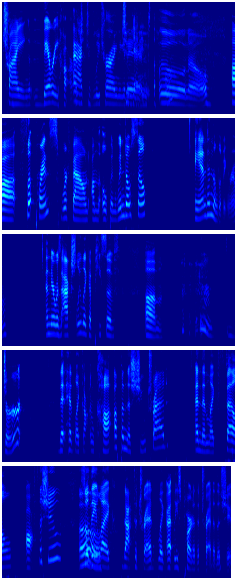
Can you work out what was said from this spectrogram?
trying very hard. Actively trying to get, To in. get into the home. Oh no. Uh, footprints were found on the open windowsill and in the living room. And there was actually like a piece of um, dirt that had like gotten caught up in the shoe tread and then like fell off the shoe. So they Oh. like got the tread, like at least part of the tread of the shoe.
